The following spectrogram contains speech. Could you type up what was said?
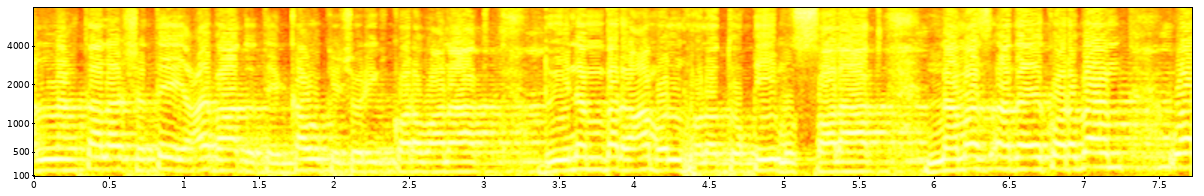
আল্লাহ তাআলার সাথে ইবাদতে কাউকে শরীক করবা না দুই নাম্বার আমল হলো তুকিমুস সালাত। নামাজ আদায় করবা ওয়া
